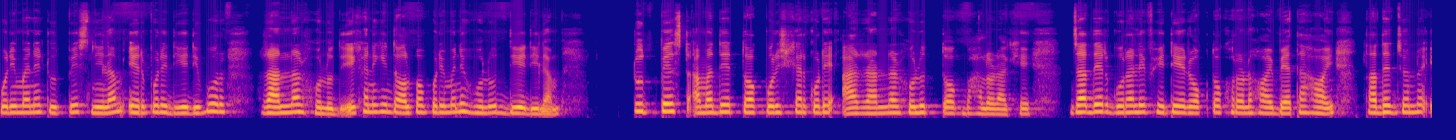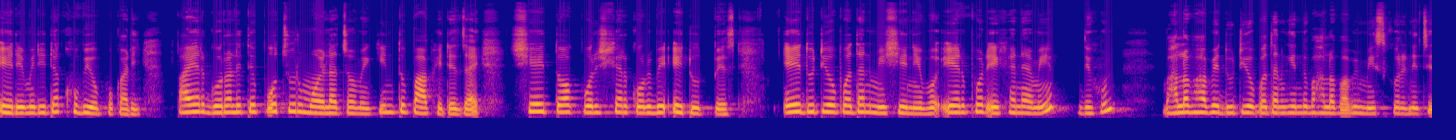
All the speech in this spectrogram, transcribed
পরিমাণে টুথপেস্ট নিলাম। এরপরে দিয়ে দিব রান্নার হলুদ। এখানে কিন্তু অল্প পরিমাণে হলুদ দিয়ে দিলাম। টুথপেস্ট আমাদের ত্বক পরিষ্কার করে আর রান্নার হলুদ ত্বক ভালো রাখে। যাদের গোড়ালি ফেটে রক্তক্ষরণ হয়, ব্যথা হয়, তাদের জন্য এই রেমেডিটা খুবই উপকারী। পায়ের গোড়ালিতে প্রচুর ময়লা জমে কিন্তু পা ফেটে যায়। সেই ত্বক পরিষ্কার করবে এই টুথপেস্ট। এই দুটি উপাদান মিশিয়ে নেব। এরপর এখানে আমি, দেখুন ভালোভাবে দুটি উপাদান কিন্তু ভালোভাবে মিক্স করে নিচ্ছি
